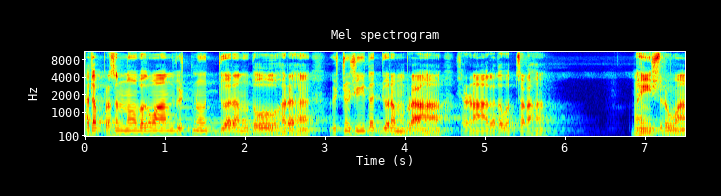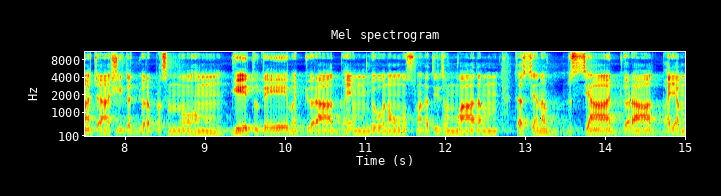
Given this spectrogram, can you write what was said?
ಅಥ ಪ್ರಸನ್ನೋ ಭಗವಾನ್ ವಿಷ್ಣುಜ್ವರನುತೋ ಹರಃ ವಿಷ್ಣುಶೀತಜ್ವರಂ ಪ್ರಾಹ ಶರಣಾಗತವತ್ಸಲ ಮಹೇಶ್ವರವಾಚ ಶೀತಜ್ವರಪ್ರಸನ್ನೋಹಂ ವ್ಯೇತು ತೇ ಮಜ್ವರಾದ್ಭಯಂ ಯೋನೌ ಸ್ಮರತಿ ಸಂವಾದಂ ತಸ್ಯ ನ ಸ್ಯಾಜ್ವರಾದ್ಭಯಂ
